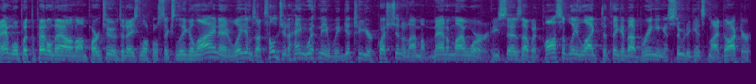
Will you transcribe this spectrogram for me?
And we'll put the pedal down on part two of today's Local 6 Legal Line. And Williams, I told you to hang with me and we get to your question, and I'm a man of my word. He says, I would possibly like to think about bringing a suit against my doctor.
